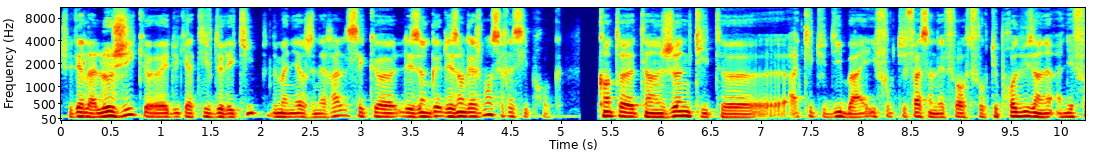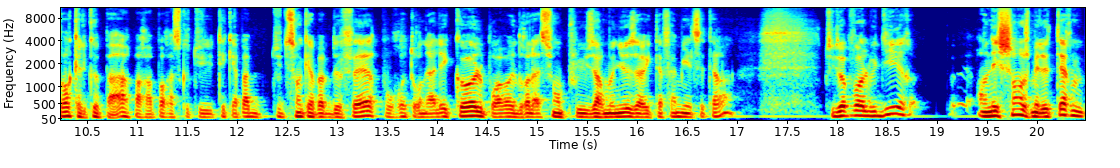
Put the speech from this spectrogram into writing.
je veux dire, la logique euh, éducative de l'équipe, de manière générale, c'est que les, les engagements, c'est réciproque. Quand tu as un jeune qui te, à qui tu dis, bah, il faut que tu fasses un effort, il faut que tu produises un, un, effort quelque part par rapport à ce que tu, es capable, tu te sens capable de faire pour retourner à l'école, pour avoir une relation plus harmonieuse avec ta famille, etc. Tu dois pouvoir lui dire, en échange, mais le terme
